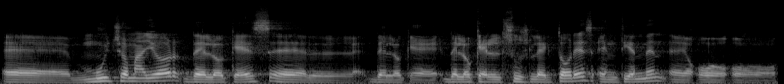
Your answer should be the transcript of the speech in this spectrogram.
eh, mucho mayor de lo que es de lo que, de lo que sus lectores entienden eh, o,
